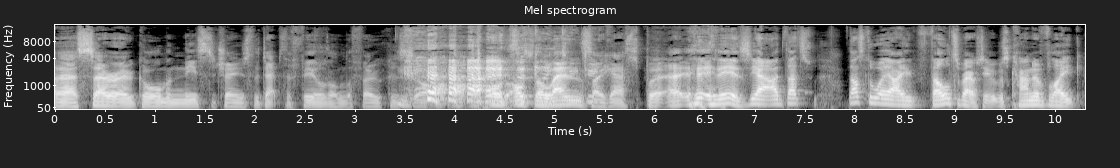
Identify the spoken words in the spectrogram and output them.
uh, Sarah Gorman needs to change the depth of field on the focus or, or, or- of the like lens, too- too- I guess. But uh, it is, yeah. That's that's the way I felt about it. It was kind of like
